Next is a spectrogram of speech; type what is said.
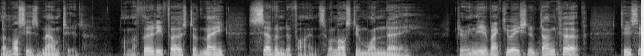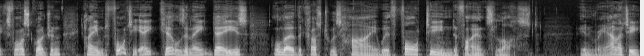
the losses mounted. On the 31st of May, seven Defiants were lost in one day. During the evacuation of Dunkirk, 264 Squadron claimed 48 kills in eight days, although the cost was high, with 14 Defiants lost. In reality,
